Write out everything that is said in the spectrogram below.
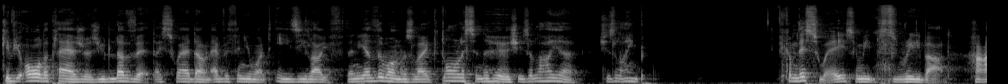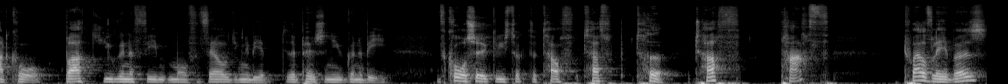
Give you all the pleasures. You love it. I swear down. Everything you want. Easy life. Then the other one was like, don't listen to her. She's a liar. She's lying. If you come this way, it's to be really bad. Hardcore. But you're to feel more fulfilled. You're to be the person you're to be. Of course, Hercules took the tough, tough, tough, path. 12 labours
